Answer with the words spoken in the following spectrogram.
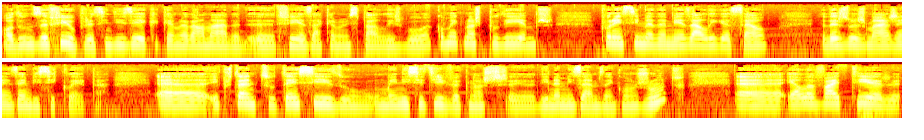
ou de um desafio, por assim dizer, que a Câmara de Almada eh, fez à Câmara Municipal de Lisboa. Como é que nós podíamos pôr em cima da mesa a ligação das duas margens em bicicleta? Uh, e, portanto, tem sido uma iniciativa que nós uh, dinamizamos em conjunto. Uh, ela vai ter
